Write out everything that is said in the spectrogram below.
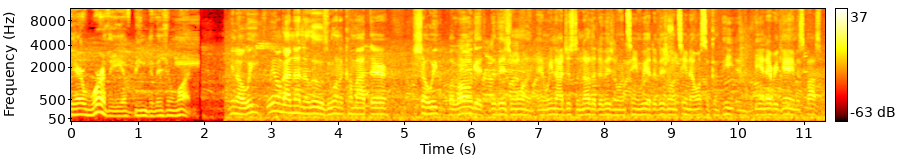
they are worthy of being Division 1. You know, we, we don't got nothing to lose. We want to come out there show we belong at Division One, and we're not just another Division One team. We're a Division One team that wants to compete and be in every game as possible.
